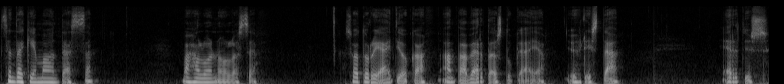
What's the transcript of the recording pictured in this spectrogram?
Sen takia mä oon tässä. Mä haluan olla se soturiäiti, joka antaa vertaistukea ja yhdistää erityis,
